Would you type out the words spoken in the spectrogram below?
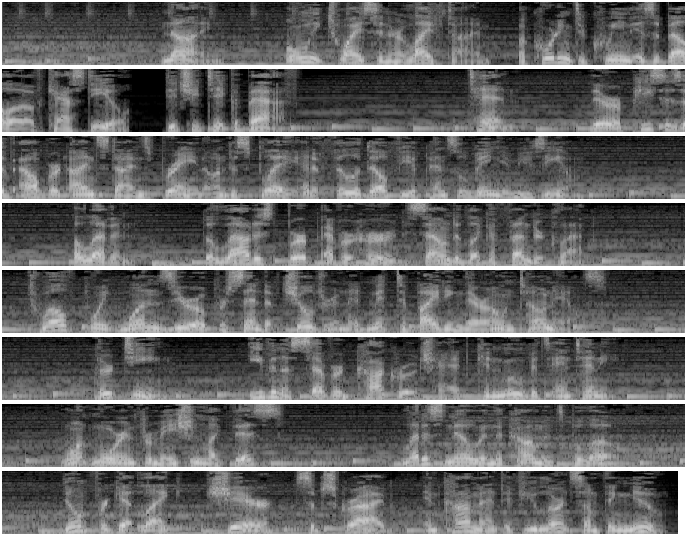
9. Only twice in her lifetime, according to Queen Isabella of Castile, did she take a bath. 10. There are pieces of Albert Einstein's brain on display at a Philadelphia, Pennsylvania museum. 11. The loudest burp ever heard sounded like a thunderclap. 12.10% of children admit to biting their own toenails. 13. Even a severed cockroach head can move its antennae. Want more information like this? Let us know in the comments below. Don't forget like, share, subscribe, and comment if you learned something new.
